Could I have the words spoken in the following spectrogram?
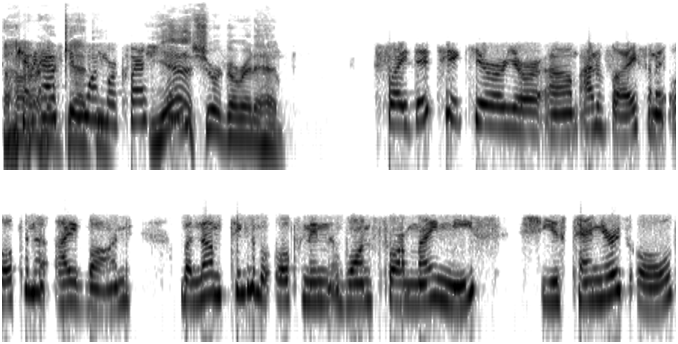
All Can right, I ask Kathy. you one more question? Yeah, sure. Go right ahead. So I did take your your um, advice and I opened an I bond, but now I'm thinking about opening one for my niece. She is ten years old.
